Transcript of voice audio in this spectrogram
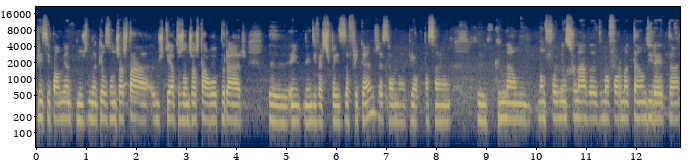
Principalmente nos, naqueles onde já está, nos teatros onde já está a operar em, em diversos países africanos, essa é uma preocupação que não, não foi mencionada de uma forma tão direta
